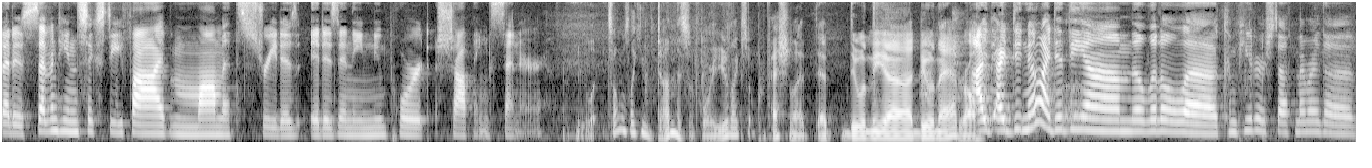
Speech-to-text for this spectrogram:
That, that is 1765 Monmouth Street. Is it is in the Newport Shopping Center. It's almost like you've done this before. You're like so professional at, at doing the uh, doing the ad roll. I, I did no, I did the um the little uh, computer stuff. Remember the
